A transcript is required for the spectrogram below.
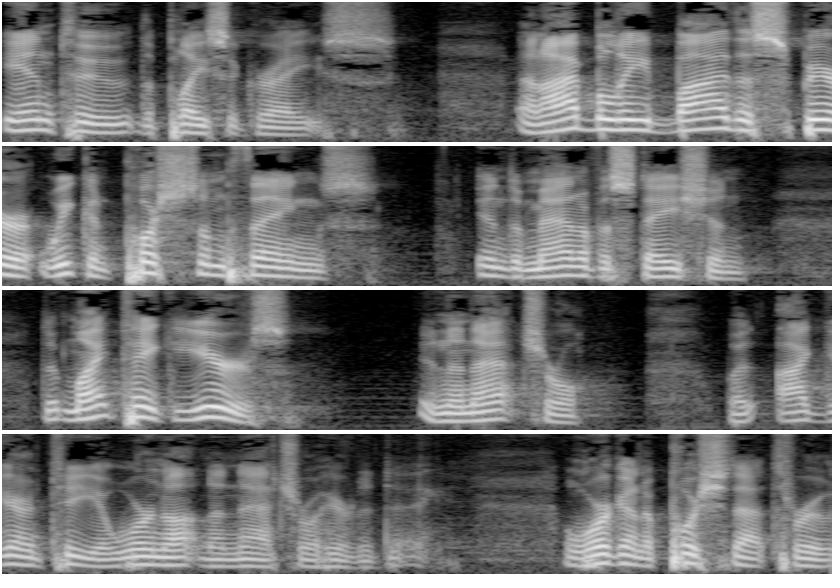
into the place of grace. And I believe by the Spirit we can push some things into manifestation that might take years in the natural, but I guarantee you we're not in the natural here today. We're going to push that through.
